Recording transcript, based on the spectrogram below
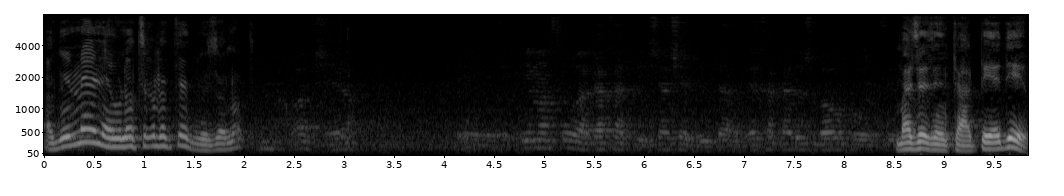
אז ממילא הוא לא צריך לתת מזונות. מה זה זינתה? על פי עדים.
